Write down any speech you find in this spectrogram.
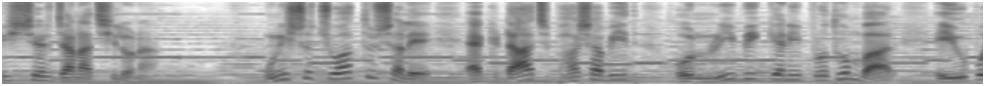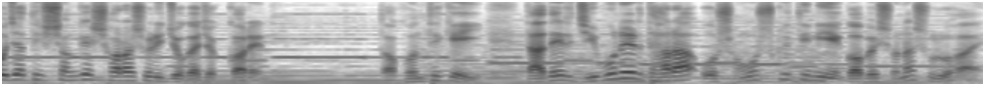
বিশ্বের জানা ছিল না। উনিশশো চুয়াত্তর সালে এক ডাচ ভাষাবিদ ও নৃবিজ্ঞানী প্রথমবার এই উপজাতির সঙ্গে সরাসরি যোগাযোগ করেন। তখন থেকেই তাদের জীবনের ধারা ও সংস্কৃতি নিয়ে গবেষণা শুরু হয়।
